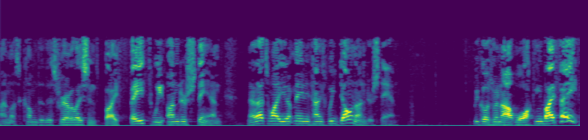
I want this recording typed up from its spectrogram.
I must come to this revelation. By faith, we understand. Now, that's why many times we don't understand. Because we're not walking by faith.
